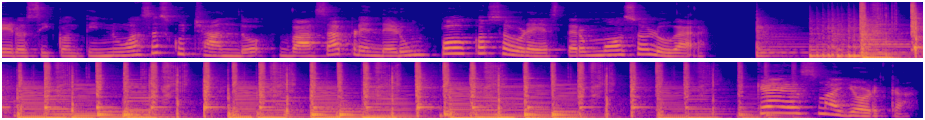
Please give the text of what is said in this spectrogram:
pero si continúas escuchando vas a aprender un poco sobre este hermoso lugar. ¿Qué es Mallorca?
